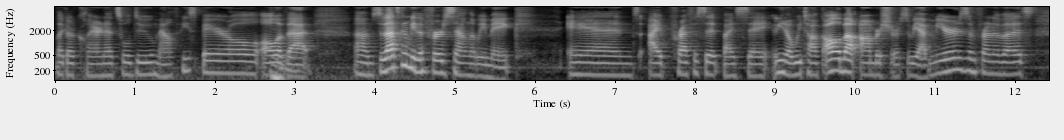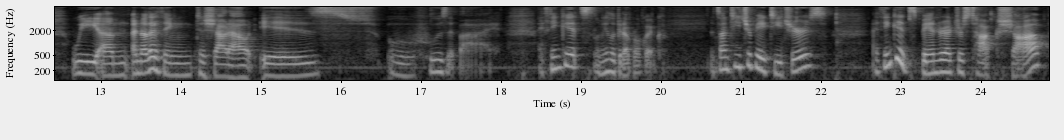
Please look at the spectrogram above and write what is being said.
like our clarinets will do mouthpiece barrel, all mm-hmm. of that. Um, so that's going to be the first sound that we make. And I preface it by saying, you know, we talk all about embouchure. So we have mirrors in front of us. We um, another thing to shout out is ooh, who is it by? I think it's let me look it up real quick. It's on Teacher Pay Teachers. I think it's Band Directors Talk Shop.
